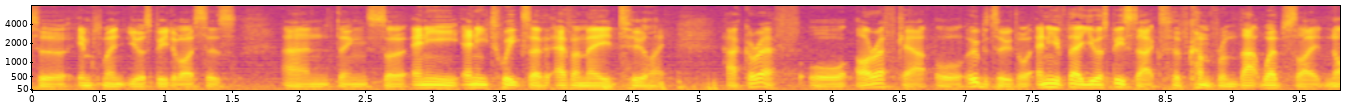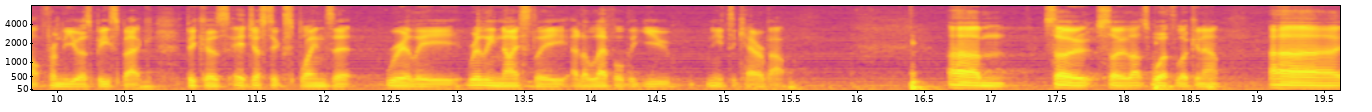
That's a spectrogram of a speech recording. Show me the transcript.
to implement USB devices and things. So any any tweaks I've ever made to like HackRF or RFCat or Ubertooth or any of their USB stacks have come from that website, not from the USB spec, because it just explains it really, really nicely at a level that you need to care about. Um, so, so that's worth looking at. Uh,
